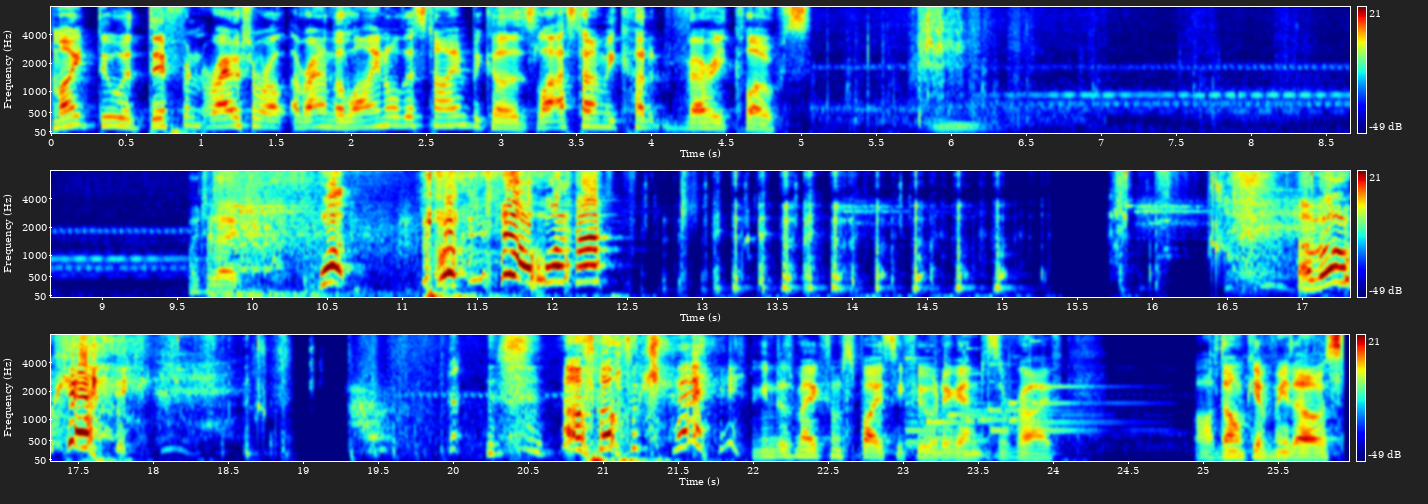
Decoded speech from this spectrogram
Might do a different route around the line all this time because last time we cut it very close. Why did I... What? Oh, no, what happened? I'm okay. I'm okay. We can just make some spicy food again to survive. Oh, don't give me those.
